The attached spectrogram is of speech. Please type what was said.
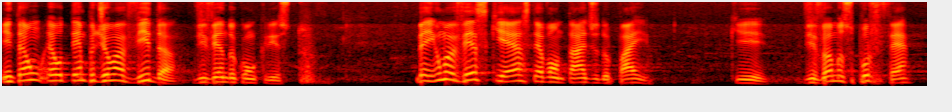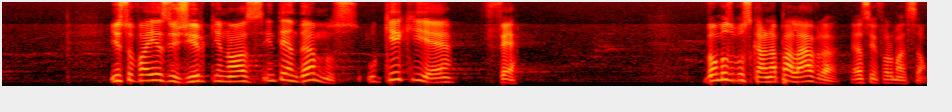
Então, é o tempo de uma vida vivendo com Cristo. Bem, uma vez que esta é a vontade do Pai, que vivamos por fé, isso vai exigir que nós entendamos o que, que é fé. Vamos buscar na palavra essa informação.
